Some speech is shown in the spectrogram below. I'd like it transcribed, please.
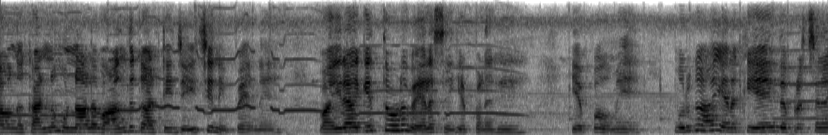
அவங்க கண்ணு முன்னால் வாழ்ந்து காட்டி ஜெயிச்சு நிற்பேன்னு வைராகியத்தோட வேலை செய்ய பழகு. எப்பவுமே முருகா எனக்கு ஏன் இந்த பிரச்சனை?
